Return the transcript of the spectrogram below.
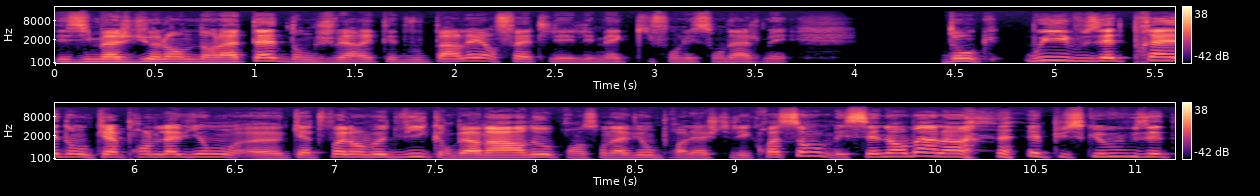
images violentes dans la tête, donc je vais arrêter de vous parler, en fait, les, mecs qui font les sondages. Mais donc, oui, vous êtes prêts donc à prendre l'avion euh, quatre fois dans votre vie quand Bernard Arnault prend son avion pour aller acheter les croissants, mais c'est normal, hein, puisque vous, vous êtes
